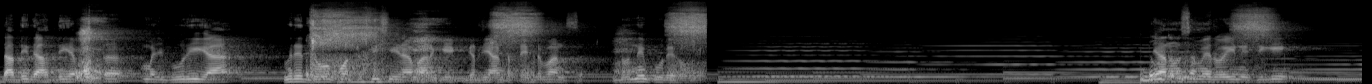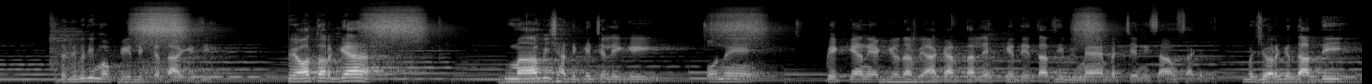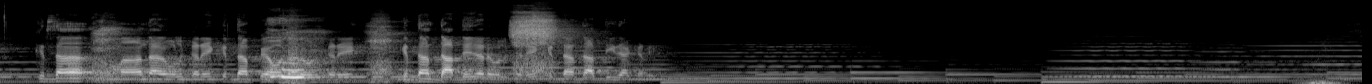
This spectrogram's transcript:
ਦਾਦੀ ਦੱਸਦੀ ਆ ਪੁੱਤ ਮਜਬੂਰੀ ਆ। ਮੇਰੇ ਦੋ ਪੁੱਤ ਸੀ ਸ਼ੇਰਾਂ ਵਰਗੇ ਗਰਜੰਟ ਤੇ ਹਰਬੰਸ। ਦੋਨੇ ਪੂਰੇ ਹੋ ਗਏ। ਜਨਮ ਸਮੇਂ ਰੋਈ ਨਹੀਂ ਸੀਗੀ। ਡਿਲੀਵਰੀ ਮੌਕੇ ਦਿੱਕਤ ਆ ਗਈ ਸੀ। ਪਿਓ ਤੁਰ ਗਿਆ। ਮਾਂ ਵੀ ਛੱਡ ਕੇ ਚਲੀ ਗਈ। ਉਹਨੇ ਪੇਕਿਆਂ ਨੇ ਅੱਗੇ ਉਹਦਾ ਵਿਆਹ ਕਰਤਾ ਲਿਖ ਕੇ ਦਿੱਤਾ ਸੀ ਵੀ ਮੈਂ ਬੱਚੇ ਨਹੀਂ ਸਾਂਭ ਸਕਦੀ। ਬਜ਼ੁਰਗ ਦਾਦੀ ਕਿੱਦਾਂ ਮਾਂ ਦਾ ਰੋਲ ਕਰੇ, ਕਿੱਦਾਂ ਪਿਓ ਦਾ ਰੋਲ ਕਰੇ, ਕਿੱਦਾਂ ਦਾਦੇ ਦਾ ਰੋਲ ਕਰੇ, ਕਿੱਦਾਂ ਦਾਦੀ ਦਾ ਕਰੇ।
